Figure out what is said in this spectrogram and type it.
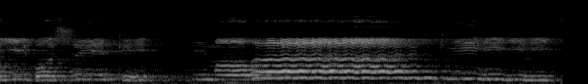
Мої пожитки і маленькі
